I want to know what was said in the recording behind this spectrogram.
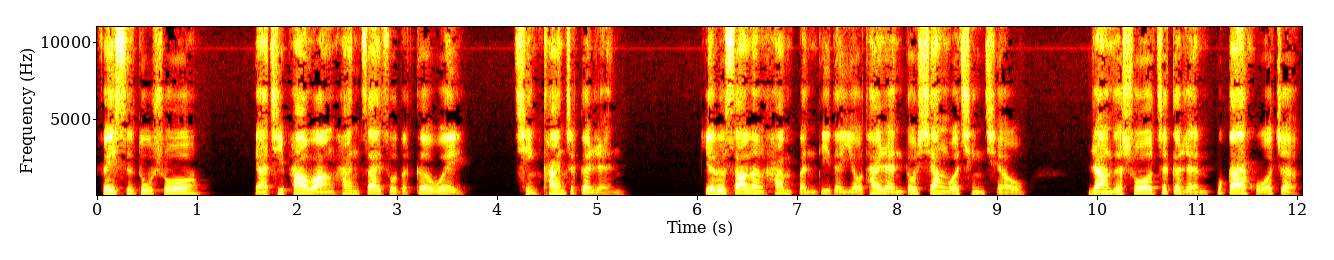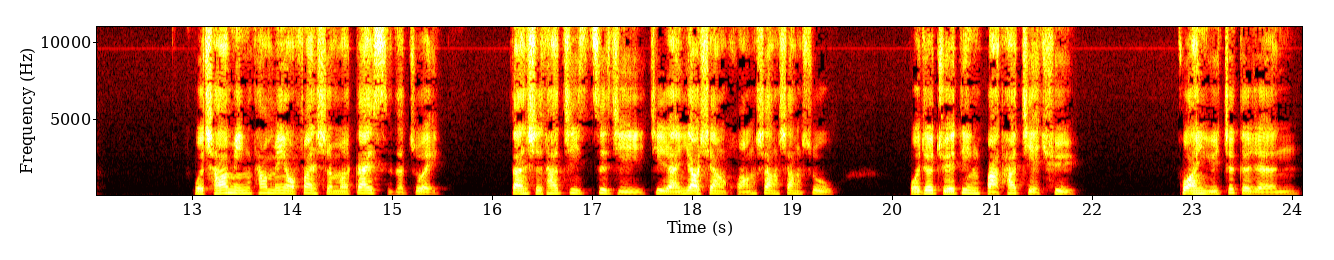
菲斯都说：“亚基帕王和在座的各位，请看这个人。耶路撒冷和本地的犹太人都向我请求，嚷着说这个人不该活着。我查明他没有犯什么该死的罪，但是他既自己既然要向皇上上诉。”我就决定把他解去。关于这个人，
